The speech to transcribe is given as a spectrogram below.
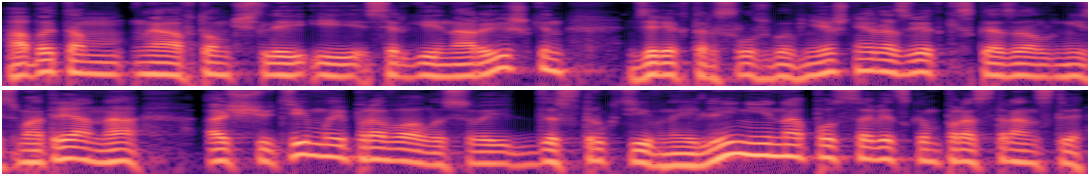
об этом э, в том числе и Сергей Нарышкин, директор службы внешней разведки, сказал, несмотря на ощутимые провалы своей деструктивной линии на постсоветском пространстве,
